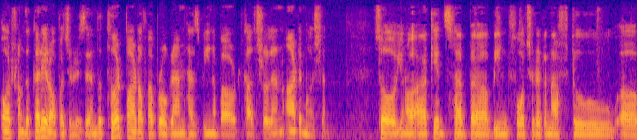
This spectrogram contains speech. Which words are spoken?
or from the career opportunities. And the third part of our program has been about cultural and art immersion. So, you know, our kids have uh, been fortunate enough to, uh,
